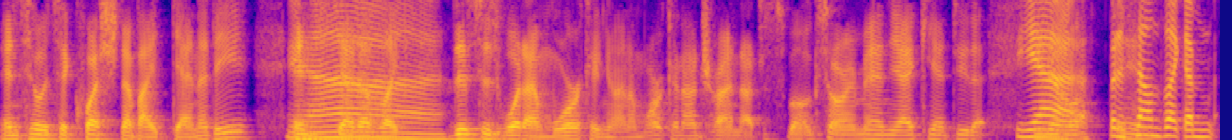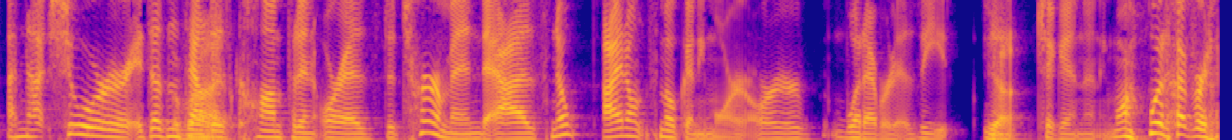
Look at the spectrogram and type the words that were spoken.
And so it's a question of identity instead of like, this is what I'm working on. I'm working on trying not to smoke. Sorry, man. Yeah, I can't do that. You Yeah, know, but it and- sounds like I'm I'm not sure. It doesn't sound Right. as confident or as determined as nope, I don't smoke anymore or whatever it is, eat, Yeah. chicken anymore, whatever it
